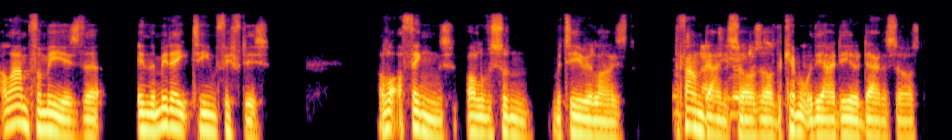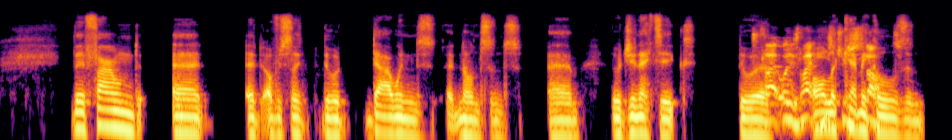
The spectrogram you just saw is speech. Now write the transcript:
alarm for me is that in the mid 1850s, a lot of things all of a sudden materialized. They found dinosaurs, or they came up with the idea of dinosaurs. They found, uh, uh, obviously, there were Darwin's uh, nonsense. Um, there were genetics. There were like, well, it's like all the chemicals, Stopped. and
